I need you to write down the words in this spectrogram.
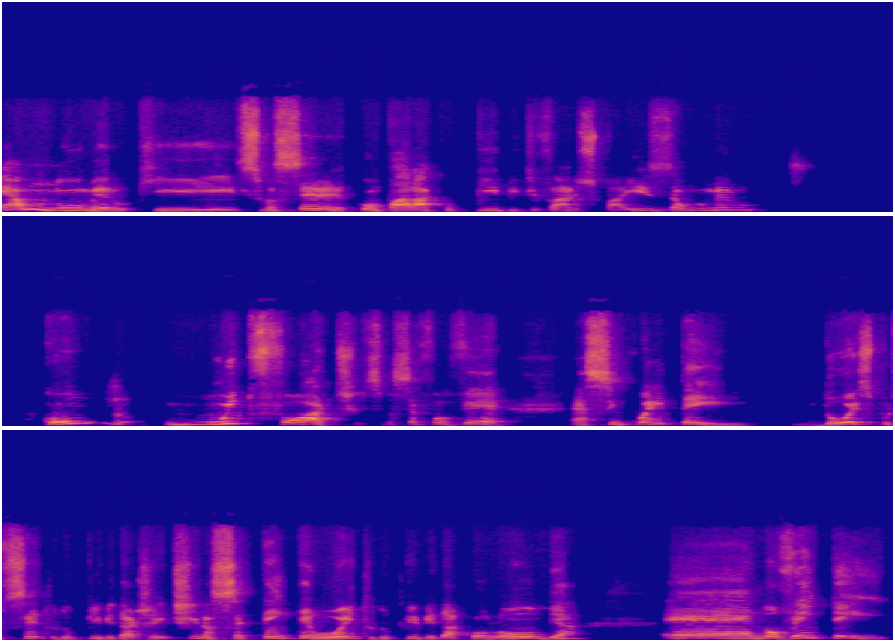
É um número que, se você comparar com o PIB de vários países, é um número com muito forte. Se você for ver é 52% do PIB da Argentina, 78% do PIB da Colômbia, é 92%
